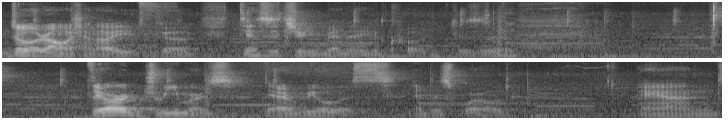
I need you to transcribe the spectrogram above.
你就让我想到一个电视剧里面的一个 quote，就是。 there are dreamers and realists in this world, and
